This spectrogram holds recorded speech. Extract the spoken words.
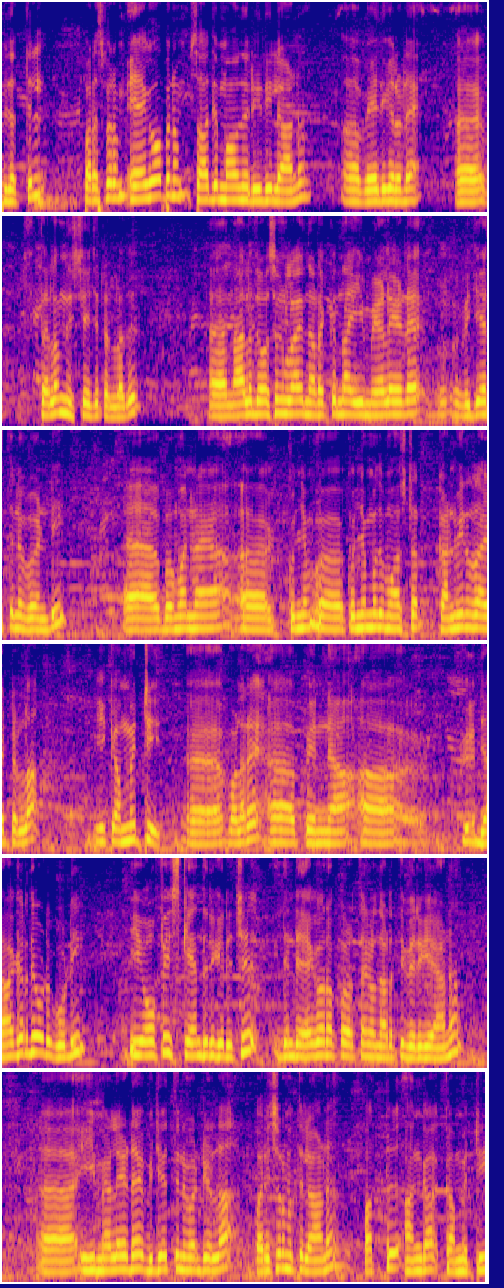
വിധത്തിൽ പരസ്പരം ഏകോപനം സാധ്യമാവുന്ന രീതിയിലാണ് വേദികളുടെ സ്ഥലം നിശ്ചയിച്ചിട്ടുള്ളത്. നാല് ദിവസങ്ങളായി നടക്കുന്ന ഈ മേളയുടെ വിജയത്തിന് വേണ്ടി ബഹുമാന കുഞ്ഞു കുഞ്ഞമ്മദ് മാസ്റ്റർ കൺവീനറായിട്ടുള്ള ഈ കമ്മിറ്റി വളരെ പിന്നെ ജാഗ്രതയോടുകൂടി ഈ ഓഫീസ് കേന്ദ്രീകരിച്ച് ഇതിന്റെ ഏകോപന പ്രവർത്തനങ്ങൾ നടത്തി വരികയാണ്. ഈ മേളയുടെ വിജയത്തിന് വേണ്ടിയുള്ള പരിശ്രമത്തിലാണ് പത്ത് അംഗ കമ്മിറ്റി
